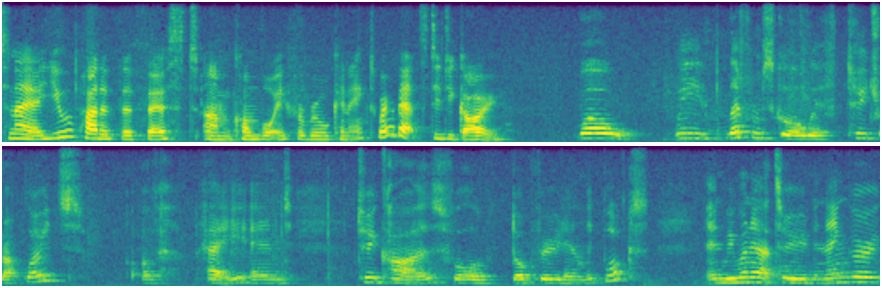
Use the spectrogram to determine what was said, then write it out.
Tenayah, you were part of the first um, convoy for Rural Connect. Whereabouts did you go? Well, we left from school with two truckloads of hay and two cars full of dog food and lick blocks. And we went out to Nanango,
